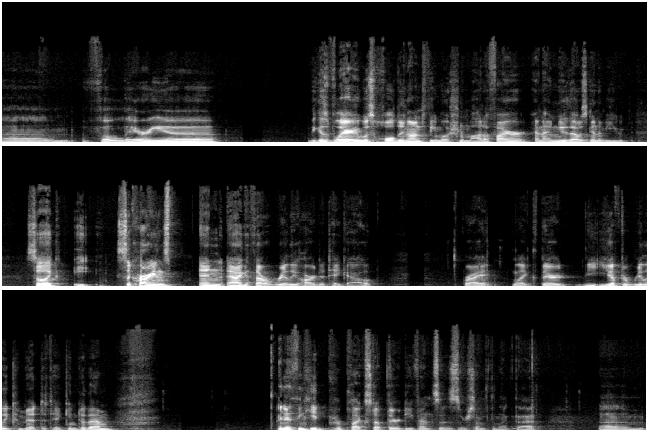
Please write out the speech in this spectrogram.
um, Valeria, because Valeria was holding on to the emotional modifier, and I knew that was going to be so. Like he, Sicarians and Agatha are really hard to take out, right? Like they're you have to really commit to taking to them. And I think he'd perplexed up their defenses or something like that. Um,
